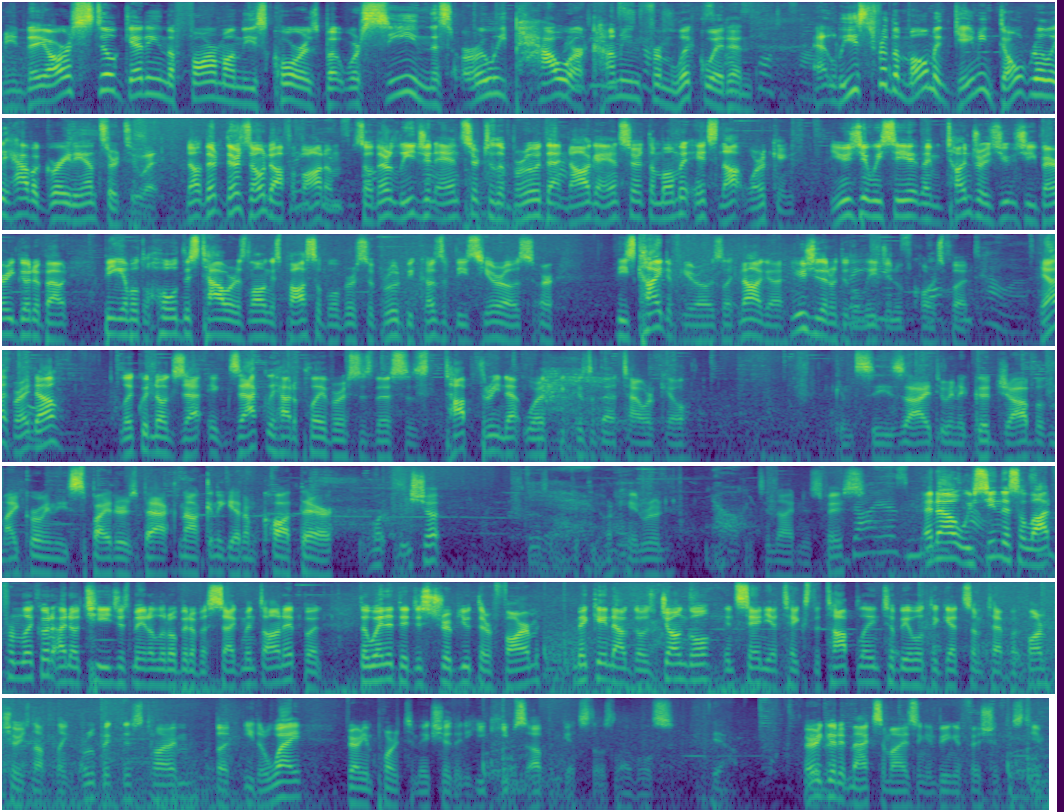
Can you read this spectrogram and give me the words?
I mean, they are still getting the farm on these cores, but we're seeing this early power coming from Liquid, and at least for the moment, Gaimin don't really have a great answer to it. No, they're, they're zoned off a of bottom. So their Legion answer to the Brood, that Naga answer at the moment, it's not working. Usually we see it, I mean, Tundra is usually very good about being able to hold this tower as long as possible versus a Brood because of these heroes, or these kind of heroes like Naga. Usually they don't do the Legion, of course, but yeah, right now, Liquid know exa exactly how to play versus this. Is top three net worth because of that tower kill. You can see Zai doing a good job of microing these spiders back, not going to get him caught there. What? Shut. Get the Arcane Rune. Get denied in his face. And now, we've seen this a lot from Liquid. I know T just made a little bit of a segment on it, but the way that they distribute their farm, Micke now goes jungle, Insania takes the top lane to be able to get some type of farm. Sure, he's not playing Rubik this time, but either way, very important to make sure that he keeps up and gets those levels. Yeah. Very good at maximizing and being efficient, this team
